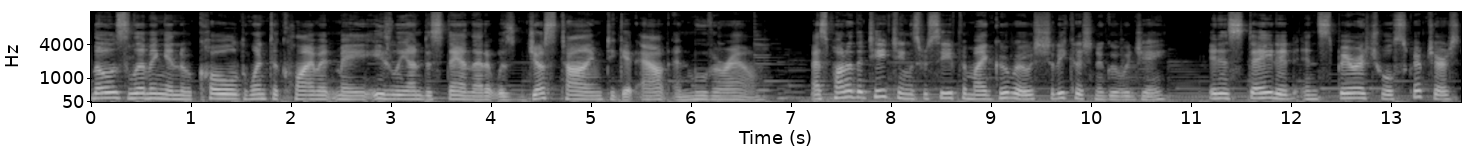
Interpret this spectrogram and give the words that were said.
Those living in a cold winter climate may easily understand that it was just time to get out and move around. As part of the teachings received from my guru, Sri Krishna Guruji, it is stated in spiritual scriptures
